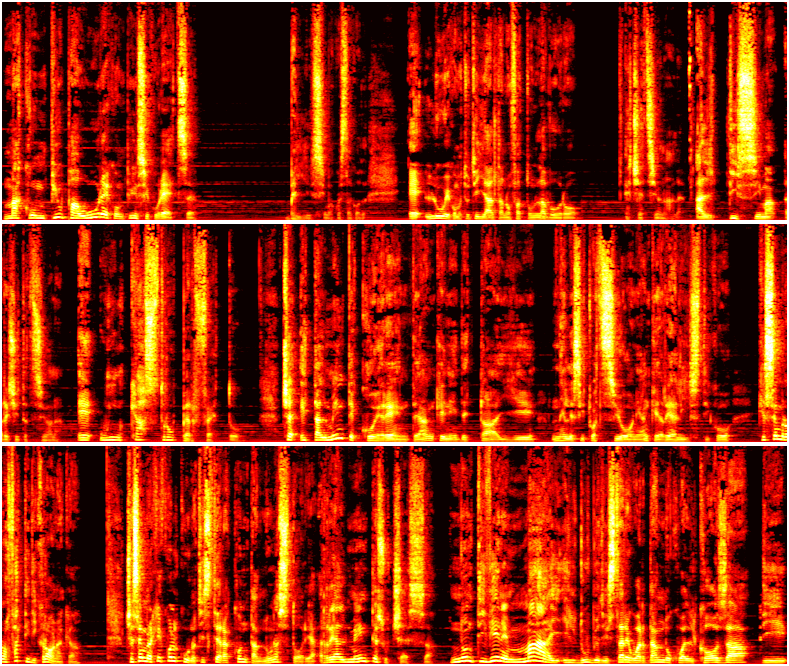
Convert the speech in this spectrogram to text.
ma con più paure e con più insicurezze. Bellissima questa cosa. E lui, come tutti gli altri, hanno fatto un lavoro eccezionale. Altissima recitazione. È un incastro perfetto. Cioè, è talmente coerente anche nei dettagli, nelle situazioni, anche realistico, che sembrano fatti di cronaca. Cioè sembra che qualcuno ti stia raccontando una storia realmente successa. Non ti viene mai il dubbio di stare guardando qualcosa di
